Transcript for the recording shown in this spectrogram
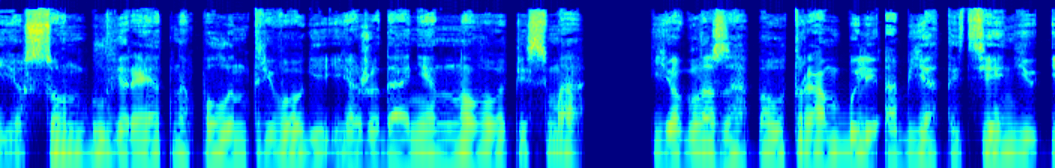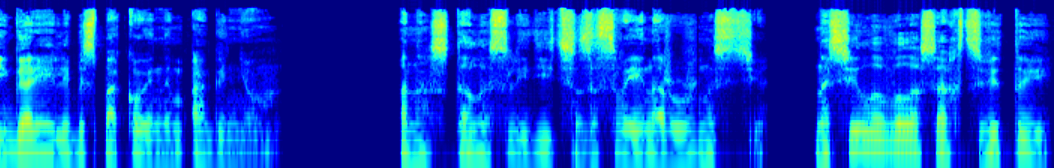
Ее сон был, вероятно, полон тревоги и ожидания нового письма. Ее глаза по утрам были объяты тенью и горели беспокойным огнем. Она стала следить за своей наружностью, носила в волосах цветы,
